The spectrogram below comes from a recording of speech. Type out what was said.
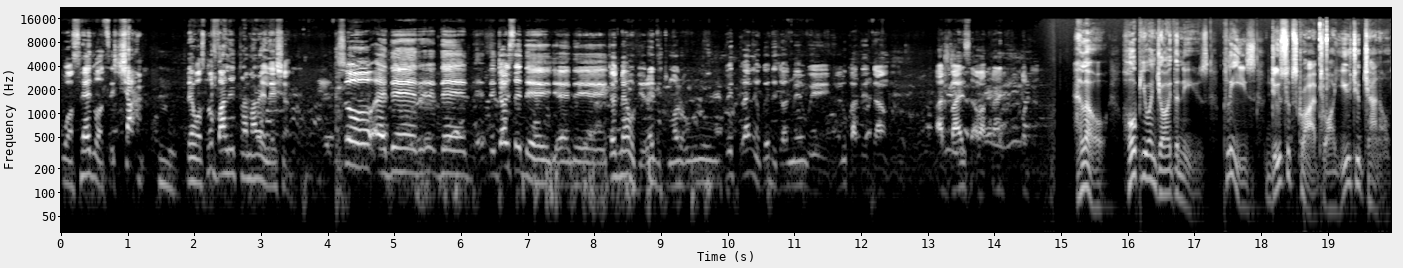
was said was a sham. Mm. There was no valid primary election. So uh, the, the the judge said the uh, the judgment will be ready tomorrow. We will wait, when we get the judgment, we look at it and advise our client Hello, hope you enjoyed the news. Please do subscribe to our YouTube channel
